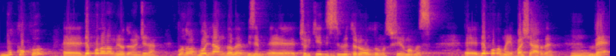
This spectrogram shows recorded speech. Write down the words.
Bu koku e, depolanamıyordu önceden. Bunu Hollandalı bizim e, Türkiye distribütörü olduğumuz firmamız e, depolamayı başardı Hmm. ve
